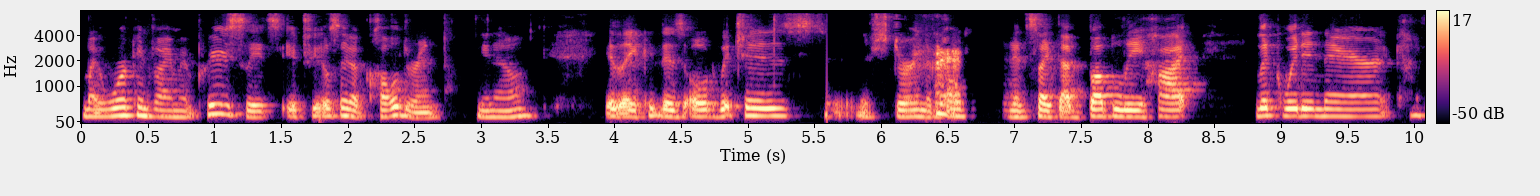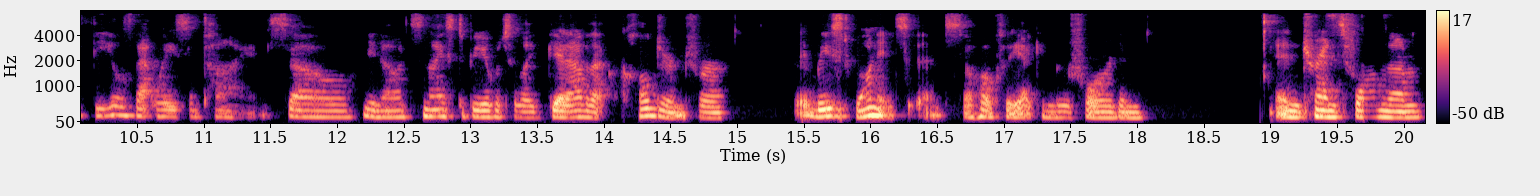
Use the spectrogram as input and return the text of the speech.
my work environment previously. It's, it feels like a cauldron, you know, it like there's old witches, they're stirring the cauldron, and it's like that bubbly, hot liquid in there. It kind of feels that way sometimes. So, you know, it's nice to be able to like get out of that cauldron for at least one incident. So hopefully I can move forward and and transform them.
